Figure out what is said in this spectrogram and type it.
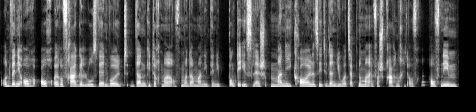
Und wenn ihr auch, auch eure Frage loswerden wollt, dann geht doch mal auf madamoneypenny.de slash moneycall. Da seht ihr dann die WhatsApp-Nummer. Einfach Sprachnachricht auf, aufnehmen,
